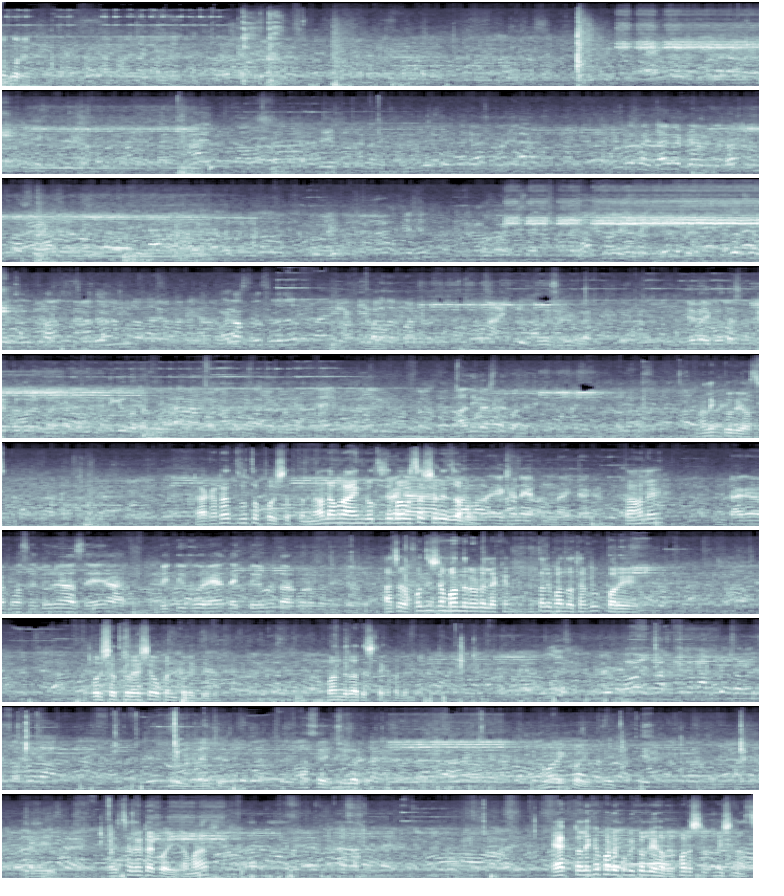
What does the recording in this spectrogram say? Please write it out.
করেন মালিক দূরে আছে। টাকাটা দ্রুত পরিশোধ করেন নাহলে আমরা আইনগত যে ব্যবস্থা সেরে যাব। এখানে এখন নাই টাকা। তাহলে? টাকা বসে দূরে আছে আর বিক্রি করে দেখতে হবে তারপরে আচ্ছা প্রতিষ্ঠান বন্ধের ওটা লেখেন। তাহলে বন্ধ থাকুক পরে পরিশোধ করে এসে ওপেন করে দিব। বন্ধের আদেশ লিখে ফেলেন। আছে, ছিল তো। আমার কই? ওই ছেলেটা কই আমার? একটা লেখা ফটোকপি করলেই হবে ফটো মেশিন আছে।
